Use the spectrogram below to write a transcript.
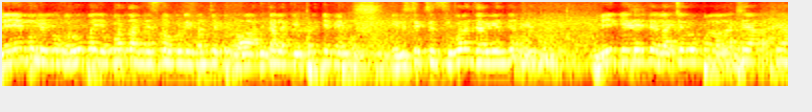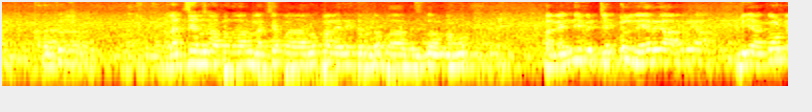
మేము మీకు ఒక రూపాయి ఇవ్వటాలు తీసుకోకూడదు ఇవ్వని చెప్పి ఆ అధికారులకు ఇప్పటికే మేము ఇన్స్ట్రక్షన్స్ ఇవ్వడం జరిగింది. మీకు ఏదైతే లక్ష రూపాయల లక్ష లక్ష నూట పదహారు లక్ష పదహారు రూపాయలు ఏదైతే నూట పదహారు ఇస్తూ ఉన్నామో అవన్నీ మీరు చెక్కులు నేరుగా మీ అకౌంట్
